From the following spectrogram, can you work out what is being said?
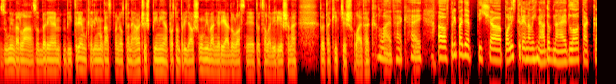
z umývadla zoberiem, vytriem kelímok aspoň od tej najväčšej špiny a potom pri ďalšom umývaní riadu vlastne je to celé vyriešené. To je taký tiež lifehack. Lifehack, hej. E, v prípade tých e, polystyrenových nádob na jedlo, tak e,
